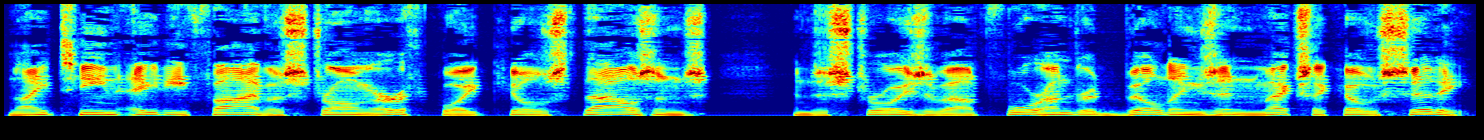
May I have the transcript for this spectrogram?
1985, a strong earthquake kills thousands and destroys about 400 buildings in Mexico City.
